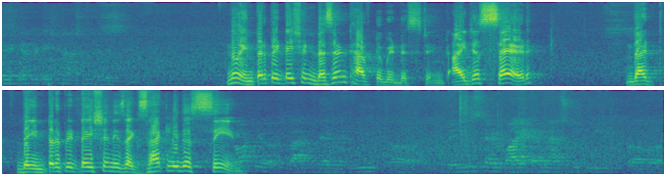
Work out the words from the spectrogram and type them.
The interpretation has to be distinct. No, interpretation doesn't have to be distinct. I just said that the interpretation is exactly the same. Not here, back then when we, uh, when we said why n has to be uh,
